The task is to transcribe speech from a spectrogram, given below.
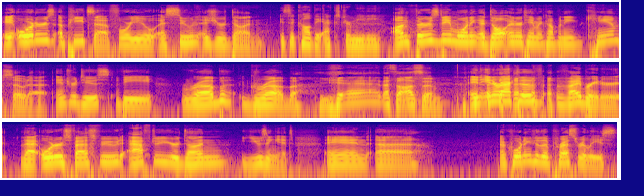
It orders a pizza for you as soon as you're done. Is it called the extra meaty? On Thursday morning, adult entertainment company CamSoda introduced the Rub Grub, Yeah, that's awesome. an interactive vibrator that orders fast food after you're done using it. And uh, according to the press release,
